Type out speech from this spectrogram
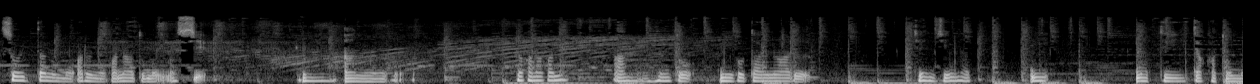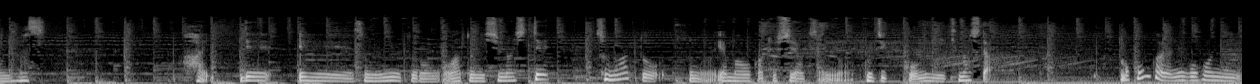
そういったのもあるのかなと思いますし、うん、あの、なかなかね、あの、本当見応えのある展示になになっていたかと思います。はい。で、えー、そのニュートロンを後にしまして、その後、その山岡俊明さんのゴジックを見に行きました。まあ、今回はね、ご本人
